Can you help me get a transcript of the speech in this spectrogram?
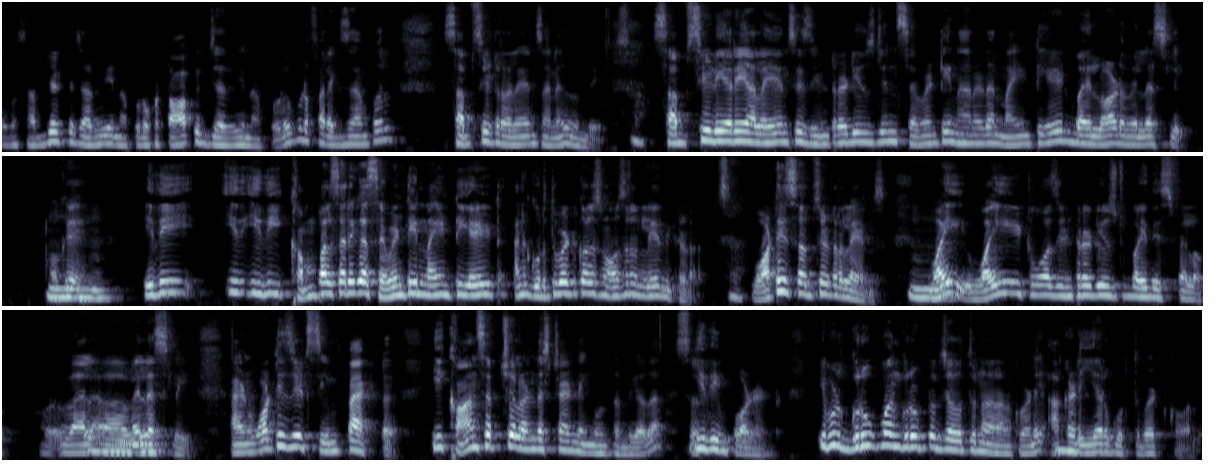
ఒక సబ్జెక్ట్ చదివినప్పుడు ఒక టాపిక్ చదివినప్పుడు ఇప్పుడు ఫర్ ఎగ్జాంపుల్ సబ్సిడీ అలయన్స్ అనేది ఉంది. Subsidiary alliance is introduced in seventeen hundred and ninety eight by Lord Wellesley. Hmm. ఇది ఇది ఇది కంపల్సరీగా సెవెంటీన్ నైన్టీ ఎయిట్ అని గుర్తుపెట్టుకోవాల్సిన అవసరం లేదు ఇక్కడ. What is subsidy alliance hmm. Why why it was introduced by this fellow Hmm. Wellesley and what is its impact ఈ కాన్సెప్చువల్ అండర్స్టాండింగ్ ఉంటుంది కదా. ఇది ఇంపార్టెంట్ ఇప్పుడు గ్రూప్ వన్ గ్రూప్ టూ చదువుతున్నారు అనుకోండి అక్కడ ఇయర్ గుర్తుపెట్టుకోవాలి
